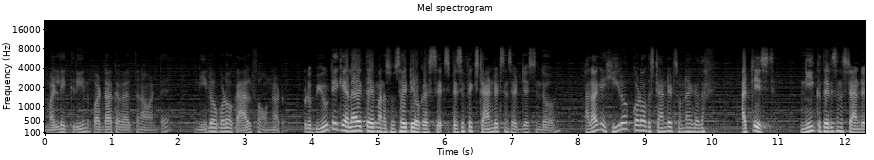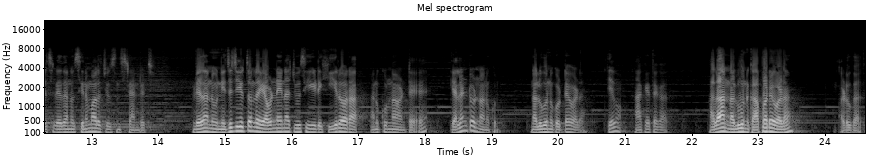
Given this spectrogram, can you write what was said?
మళ్ళీ గ్రీన్ పడ్డాక వెళ్తున్నావు అంటే నీలో కూడా ఒక ఆల్ఫా ఉన్నాడు. ఇప్పుడు బ్యూటీకి ఎలా అయితే మన సొసైటీ ఒక స్పెసిఫిక్ స్టాండర్డ్స్ని సెట్ చేసిందో అలాగే హీరోకి కూడా ఒక స్టాండర్డ్స్ ఉన్నాయి కదా. అట్లీస్ట్ నీకు తెలిసిన స్టాండర్డ్స్ లేదా నువ్వు సినిమాలో చూసిన స్టాండర్డ్స్. లేదా నువ్వు నిజ జీవితంలో ఎవరినైనా చూసి ఈడు హీరోరా అనుకున్నావంటే ఎలాంటి వాడిని అనుకుని నలుగురిని కొట్టేవాడా? ఏమో నాకైతే కాదు. అలా నలుగురిని కాపాడేవాడా? అడుగు కాదు.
